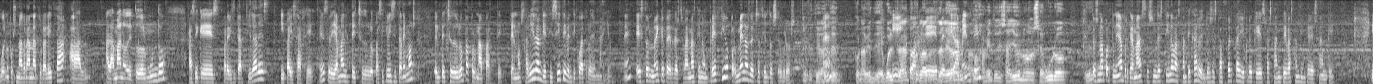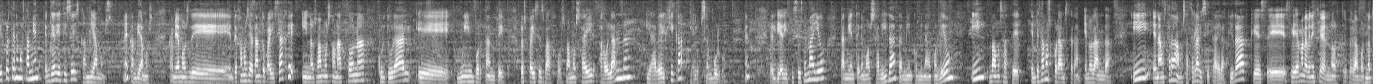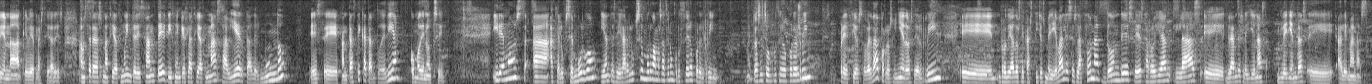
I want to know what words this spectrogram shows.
bueno, pues una gran naturaleza al- a la mano de todo el mundo, así que es para visitar ciudades y paisaje. ¿eh? Se le llama el Techo de Europa, así que visitaremos el Techo de Europa por una parte. Tenemos salida el 17 y 24 de mayo. ¿eh? Esto no hay que perderse, además tiene un precio por menos de 800 euros. Efectivamente, ¿Eh? con avión de vuelta, traslados de León, alojamiento desayuno, seguro. ¿eh? Entonces es una oportunidad porque además es un destino bastante caro, entonces esta oferta yo creo que es bastante, bastante interesante. Y después tenemos también el día 16 cambiamos, ¿eh? cambiamos, cambiamos de, dejamos ya tanto paisaje y nos vamos a una zona cultural eh, muy importante, los Países Bajos. Vamos a ir a Holanda y a Bélgica y a Luxemburgo. ¿eh? El día 16 de mayo también tenemos salida, también combinada con León, y vamos a hacer, empezamos por Ámsterdam, en Holanda, y en Ámsterdam vamos a hacer la visita de la ciudad, que es, eh, se le llama la Venecia del Norte, pero vamos, no tienen nada que ver las ciudades. Ámsterdam es una ciudad muy interesante, dicen que es la ciudad más abierta del mundo, es eh, fantástica tanto de día como de noche. Iremos a- hacia Luxemburgo y antes de llegar a Luxemburgo vamos a hacer un crucero por el Rin. ¿Eh? ¿Tú has hecho un crucero por el Rin? Precioso, ¿verdad? Por los viñedos del Rin, eh, rodeados de castillos medievales. Es la zona donde se desarrollan las eh, grandes leyendas, leyendas eh, alemanas.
